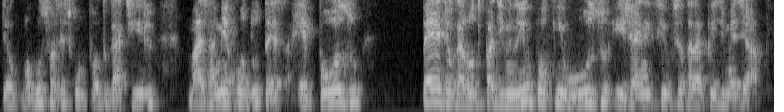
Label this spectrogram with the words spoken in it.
tenho alguns pacientes com ponto gatilho, mas a minha conduta é essa: repouso, pede ao garoto para diminuir um pouquinho o uso e já inicio a fisioterapia de imediato.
